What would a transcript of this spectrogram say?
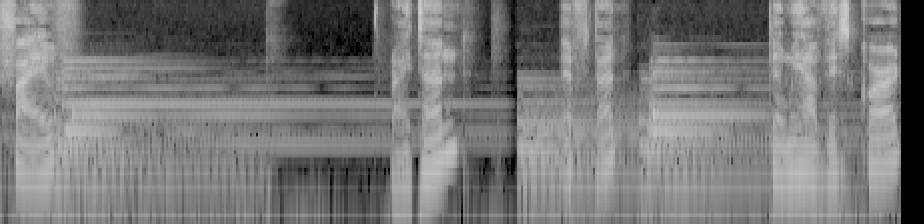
5 right hand, left hand. Then we have this chord.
